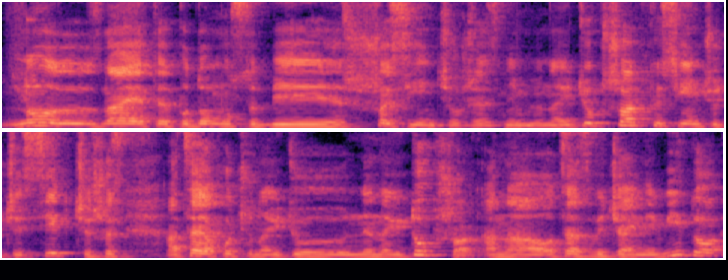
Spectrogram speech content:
Ну, знаєте, подумав собі, щось інше вже знімлю на YouTube Short, щось інше, чи сік, чи щось. А це я хочу на YouTube, не на YouTube Short, а на оце звичайне відео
